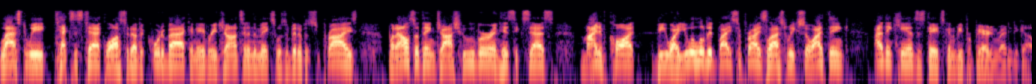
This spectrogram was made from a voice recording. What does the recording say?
last week Texas Tech lost another quarterback, and Avery Johnson in the mix was a bit of a surprise. But I also think Josh Hoover and his success might have caught BYU a little bit by surprise last week. So I think I think Kansas State's going to be prepared and ready to go.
